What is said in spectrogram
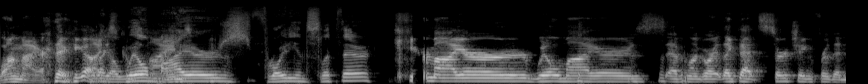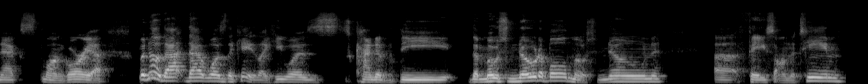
Longmire. There you go. Like a Wil Myers Freudian slip there. Kiermaier, Wil Myers, Evan Longoria, like that searching for the next Longoria. But no, that that was the case. Like he was kind of the the most notable, most known uh, face on the team,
